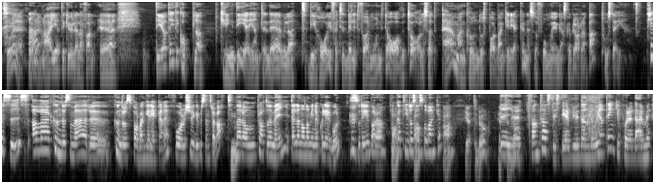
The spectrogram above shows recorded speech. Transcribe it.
Så är det. Så Ja. är det. Ja, jättekul i alla fall. Eh, det jag tänkte koppla kring det egentligen, det är väl att vi har ju faktiskt ett väldigt förmånligt avtal. Så att är man kund hos Sparbanken Rekane så får man ju en ganska bra rabatt hos dig. Precis, alla kunder som är eh, kunder hos Sparbanken Rekane får 20% rabatt när de pratar med mig eller någon av mina kollegor. Så det är bara att boka Ja, tid hos ja. oss på banken. Ja, jättebra. Det är ju jättebra. ett fantastiskt erbjudande och jag tänker på det där med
